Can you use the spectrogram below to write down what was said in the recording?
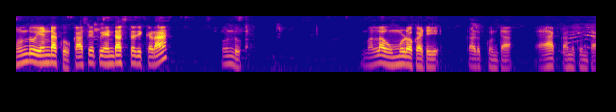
ఉండు ఎండకు. కాసేపు ఎండ వస్తుంది ఇక్కడ. ఉండు. మళ్ళా ఉమ్ముడు ఒకటి కడుక్కుంటా. యాక్ అనుకుంటా.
